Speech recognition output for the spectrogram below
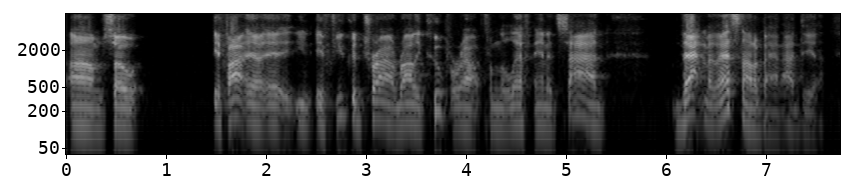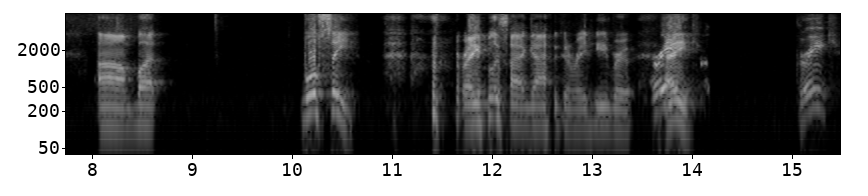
Um, so if I uh, if you could try Riley Cooper out from the left-handed side, that that's not a bad idea. Um, but we'll see. Ray looks like a guy who can read Hebrew. Greek, Hey, Greek.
